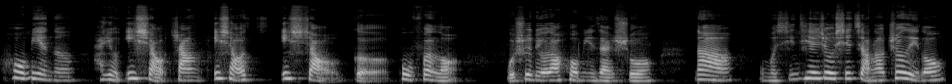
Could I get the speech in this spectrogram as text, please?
后面呢还有一小章一小一小个部分咯，我是留到后面再说。那我们今天就先讲到这里喽。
